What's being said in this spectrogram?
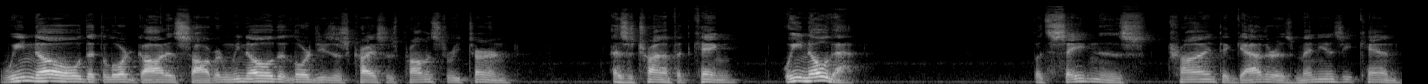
We know that the Lord God is sovereign. We know that Lord Jesus Christ has promised to return as a triumphant king we know that. But Satan is trying to gather as many as he can.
